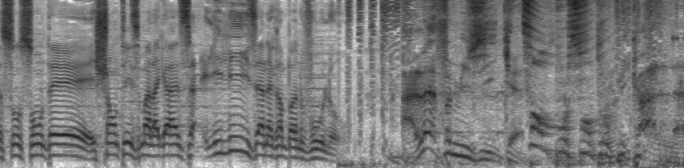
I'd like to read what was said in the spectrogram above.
La chanson des chanteuses malagasy lili zanaka ambany volo alefa musique 100% tropicale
